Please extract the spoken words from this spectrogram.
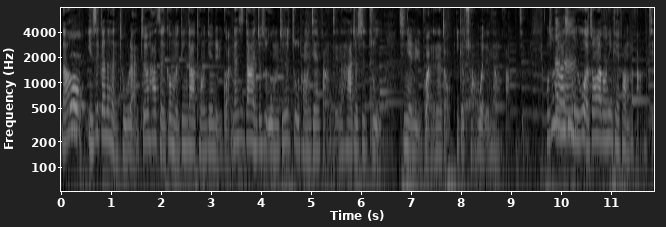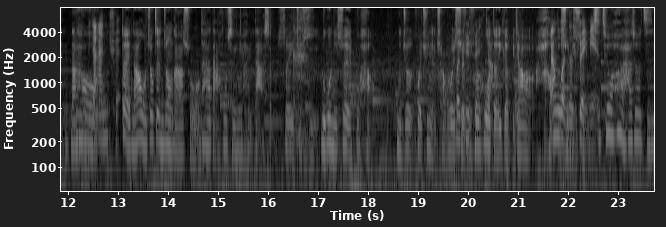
然后也是跟的很突然，最后他只能跟我们订到同一间旅馆。但是当然就是我们就是住同一间房间，那他就是住青年旅馆的那种一个床位的那种房间。我说没关系，你如果有重要东西可以放我们房间，然后、嗯、比较安全。对，然后我就郑重跟他说，他打呼声音很大声，所以就是如果你睡得不好，你就回去你的床位睡，睡你会获得一个比较好的睡眠，睡眠。结果后来他就只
